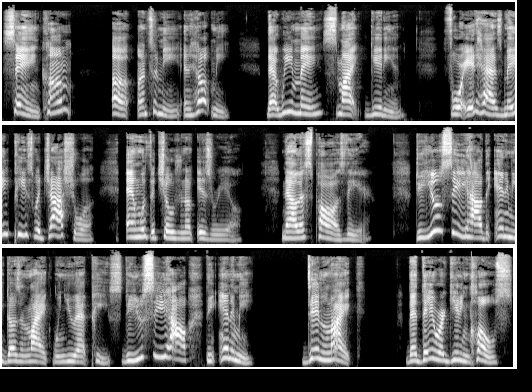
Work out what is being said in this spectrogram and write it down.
saying, Come up unto me and help me, that we may smite Gideon. for it has made peace with Joshua and with the children of Israel. Now let's pause there. Do you see how the enemy doesn't like when you at peace? Do you see how the enemy didn't like that they were getting close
